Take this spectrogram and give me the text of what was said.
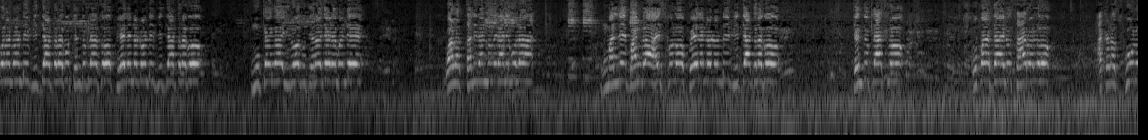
చదువుకున్నటువంటి విద్యార్థులకు టెన్త్ క్లాస్ ఫెయిల్ అయినటువంటి విద్యార్థులకు ముఖ్యంగా ఈరోజు తెలియజేయడం అంటే వాళ్ళ తల్లిదండ్రులు కానీ కూడా మళ్ళీ బంగ్లా హై స్కూల్లో ఫెయిల్ అయినటువంటి విద్యార్థులకు టెన్త్ క్లాస్లో ఉపాధ్యాయులు సార్ అక్కడ స్కూల్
